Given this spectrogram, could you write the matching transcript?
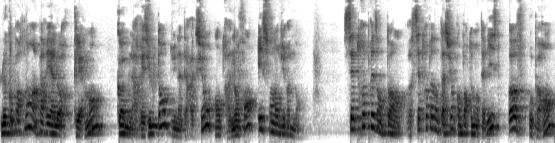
Le comportement apparaît alors clairement comme la résultante d'une interaction entre un enfant et son environnement. Cette, cette, représentation comportementaliste offre aux parents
